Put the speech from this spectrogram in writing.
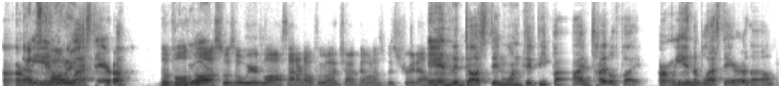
Aren't That's we in counting- the blessed era? The Volk We loss was a weird loss. I don't know if we want to chalk that one up as straight out. And the Dustin 155 title fight. Aren't we in the blessed era though?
